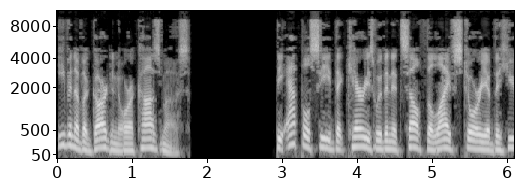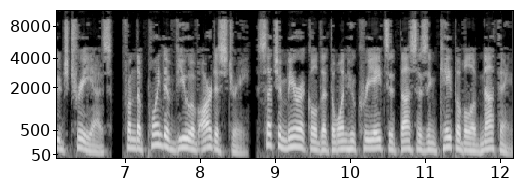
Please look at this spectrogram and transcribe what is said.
even of a garden or a cosmos. The apple seed that carries within itself the life story of the huge tree is, from the point of view of artistry, such a miracle that the one who creates it thus is incapable of nothing.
